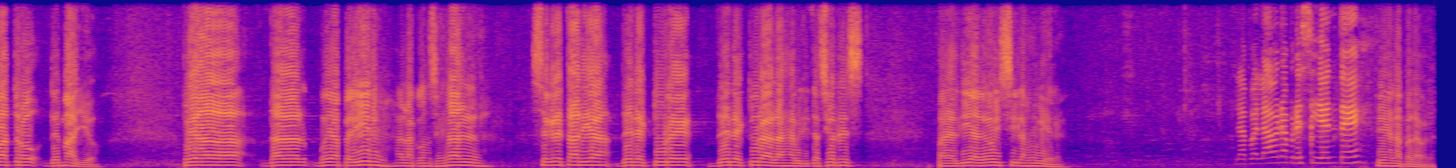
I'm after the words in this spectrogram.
4 de mayo. Voy a, dar, voy a pedir a la concejal secretaria de lectura, de lectura de las habilitaciones para el día de hoy, si las hubiera. La palabra, presidente. Tiene la palabra.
